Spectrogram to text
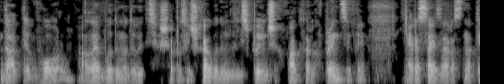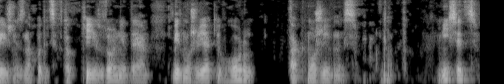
дати вгору, але будемо дивитися ще по свічках, будемо дивитися по інших факторах. В принципі, RSI зараз на тижні знаходиться в такій зоні, де він може як і вгору, так може і вниз. От, Місяць,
